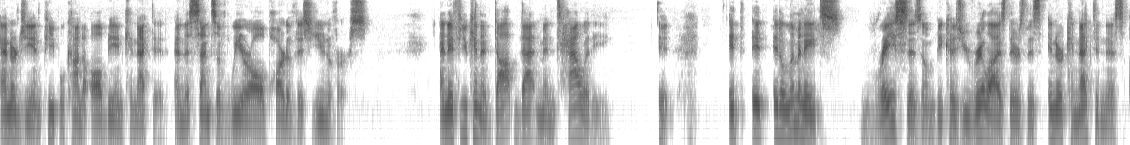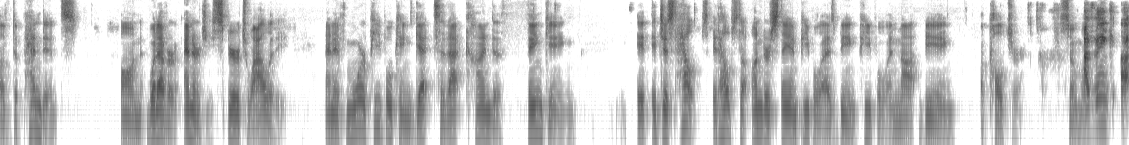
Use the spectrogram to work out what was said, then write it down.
energy and people kind of all being connected and the sense of we are all part of this universe. And if you can adopt that mentality, it it it, it eliminates racism because you realize there's this interconnectedness of dependence on whatever energy, spirituality. And if more people can get to that kind of thinking, it, it just helps. It helps to understand people as being people and not being a culture so I much. think I,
